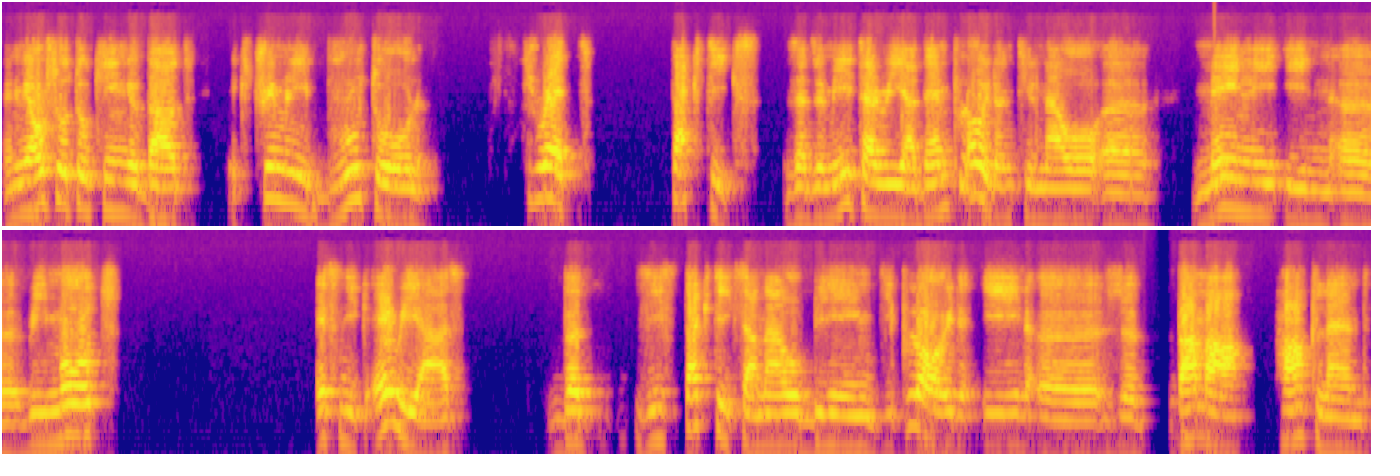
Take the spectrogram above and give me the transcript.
And we're also talking about extremely brutal threat tactics that the military had employed until now, uh, mainly in uh, remote ethnic areas, but these tactics are now being deployed in uh, the Bama heartland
